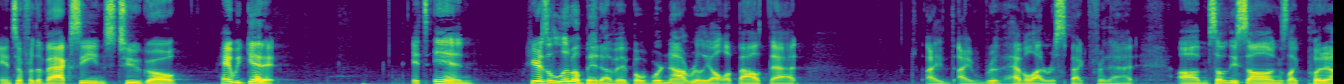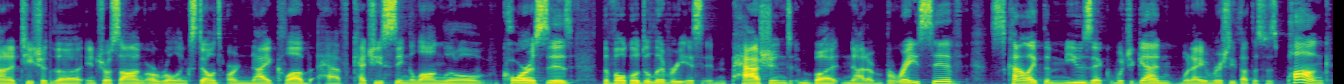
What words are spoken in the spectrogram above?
And so for the vaccines to go, hey, we get it it's in. Here's a little bit of it, but we're not really all about that. I I have a lot of respect for that. Um, some of these songs, like "Put It on a T-shirt," the intro song, or "Rolling Stones," or "Nightclub," have catchy sing-along little choruses. The vocal delivery is impassioned but not abrasive. It's kind of like the music, which again, when I originally thought this was punk,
